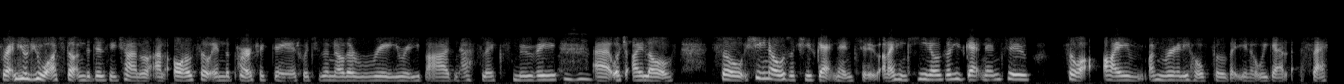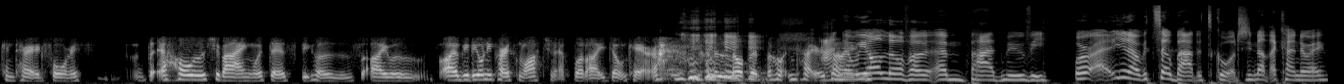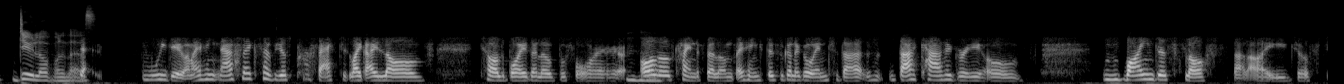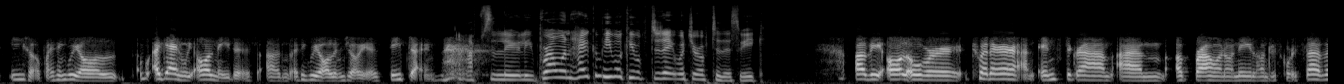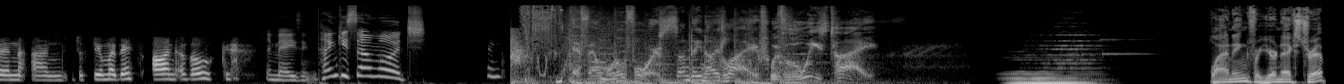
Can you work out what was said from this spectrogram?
For anyone who watched that on the Disney Channel, and also in The Perfect Date, which is another really, really bad Netflix movie, uh, which I love. So she knows what she's getting into, and I think he knows what he's getting into. So I'm I'm really hopeful that you know we get a second, third, fourth, a whole shebang with this because I will I'll be the only person watching it, but I don't care. I'm gonna love it the whole entire I time. know we all love a, a bad movie. Or, uh, you know, it's so bad it's good. You know, that kind of way. Do love one of those. we do, and I think Netflix have just perfected. Like I love. All the boys I loved before, Mm-hmm. all those kind of films. I think this is going to go into that that category of mindless fluff that I just eat up. I think we all, again, we all need it, and I think we all enjoy it deep down. Absolutely. Bronwyn, how can people keep up to date what you're up to this week? I'll be all over Twitter and Instagram, um, at Brown O'Neill underscore seven, and just doing my bits on Evoke. Amazing. Thank you so much. Thanks. FM 104 Sunday Night Live with Louise Ty. Planning for your next trip?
